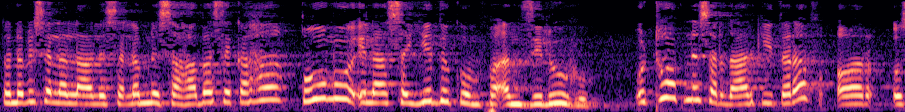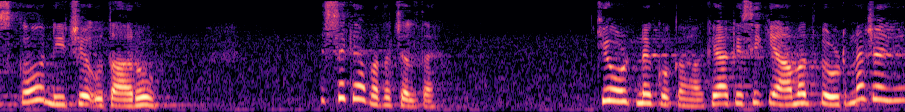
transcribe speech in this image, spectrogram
تو نبی صلی اللہ علیہ وسلم نے صحابہ سے کہا، قوموا الى سیدکم فانزلوه اٹھو اپنے سردار کی طرف اور اس کو نیچے اتارو۔ اس سے کیا پتا چلتا ہے؟ کیوں اٹھنے کو کہا؟ کیا کسی کی آمد پہ اٹھنا چاہیے؟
